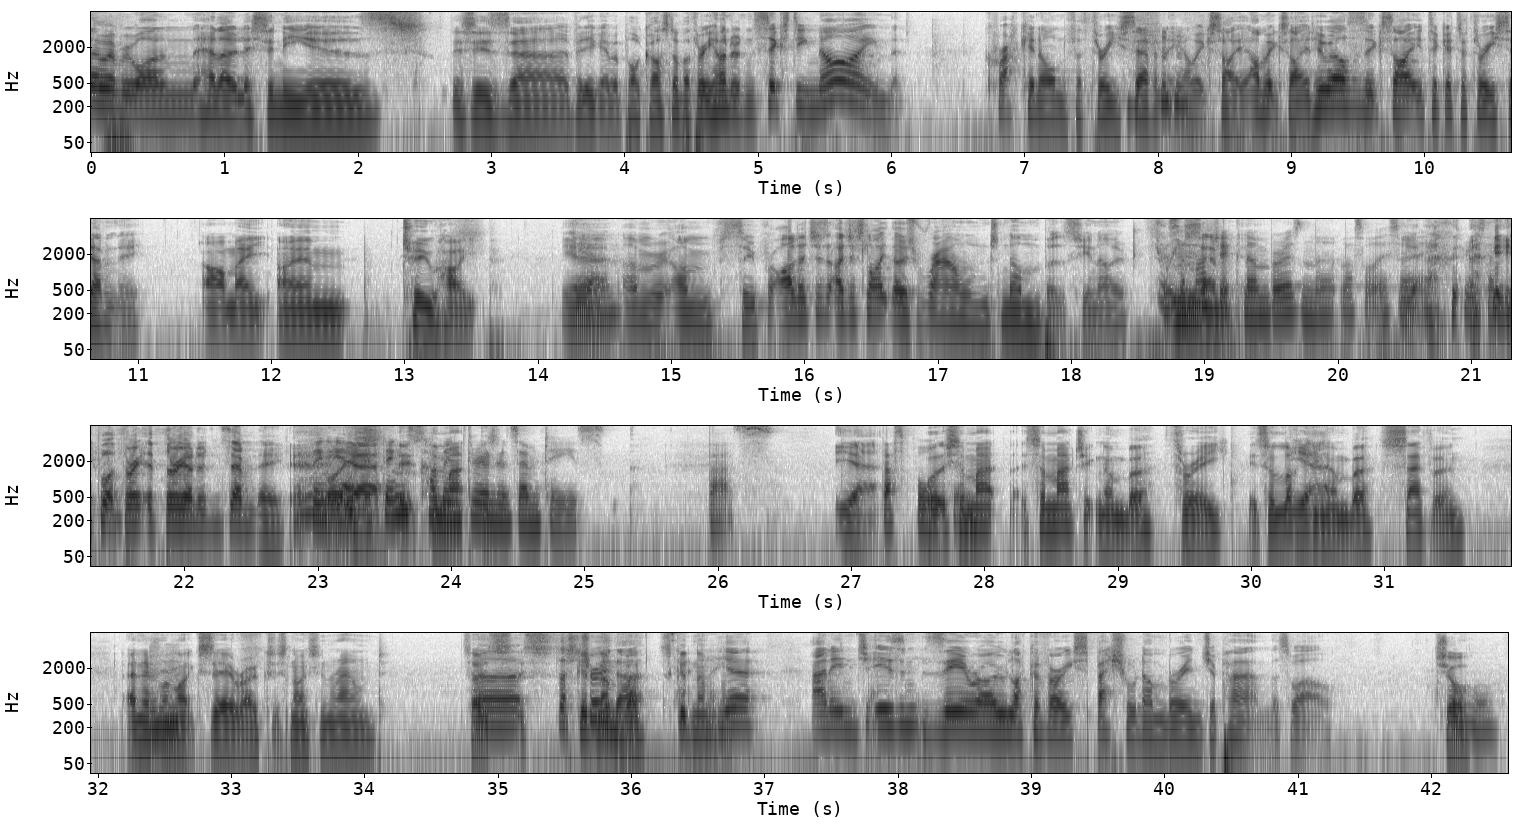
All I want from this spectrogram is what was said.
Hello, everyone. Hello, listeners. This is uh, Video Gamer Podcast number 369. Cracking on for 370. I'm excited. I'm excited. Who else is excited to get to 370? Oh mate, I am too hype. Yeah, Yeah. I'm. I'm super. I just. I just like those round numbers. You know, It's a magic number, isn't it? That's what they say. Yeah. 370. what three? 370. I think, Well, yeah, yeah, if things the come ma- in 370s, that's Yeah. that's fortune. Well, it's a ma- it's a magic number three. It's a lucky Yeah. number seven, and everyone Mhm. likes zero because it's nice and round. So Uh, it's, it's that's a good true, number. that. It's a good number. Yeah. And in isn't zero like a very special number in Japan as well, Sure. Ooh.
